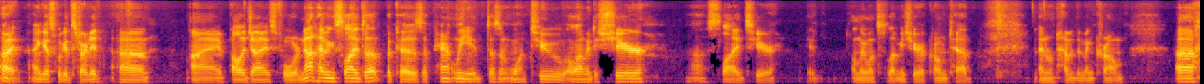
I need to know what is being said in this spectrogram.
All right, I guess we'll get started. Um, I apologize for not having slides up because apparently it doesn't want to allow me to share uh, slides here. It only wants to let me share a Chrome tab. and I don't have them in Chrome. Uh,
